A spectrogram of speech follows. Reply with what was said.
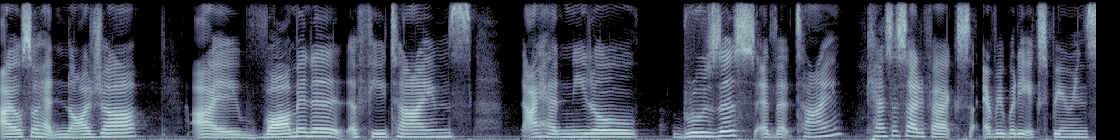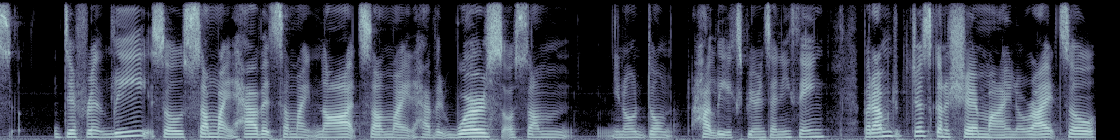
I also had nausea. I vomited a few times. I had needle bruises at that time. Cancer side effects, everybody experience differently. So some might have it, some might not. Some might have it worse, or some, you know, don't hardly experience anything. But I'm just gonna share mine, all right? So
